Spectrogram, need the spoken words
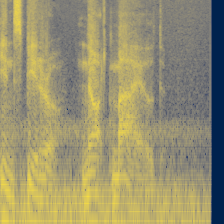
Inspiro, not mild.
